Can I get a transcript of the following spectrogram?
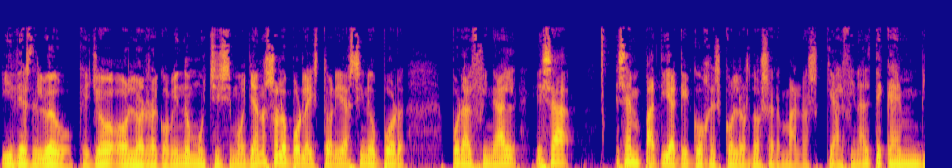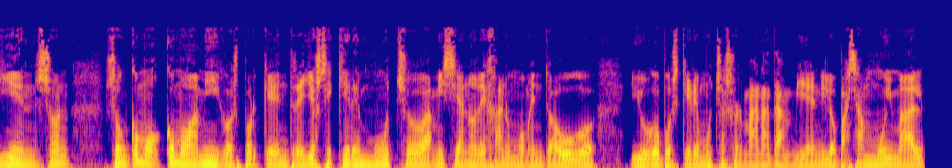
Y desde luego que yo os lo recomiendo muchísimo, ya no solo por la historia, sino por, por al final esa esa empatía que coges con los dos hermanos, que al final te caen bien, son, son como, como amigos, porque entre ellos se quieren mucho, a Misia no dejan un momento a Hugo, y Hugo pues quiere mucho a su hermana también, y lo pasan muy mal,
